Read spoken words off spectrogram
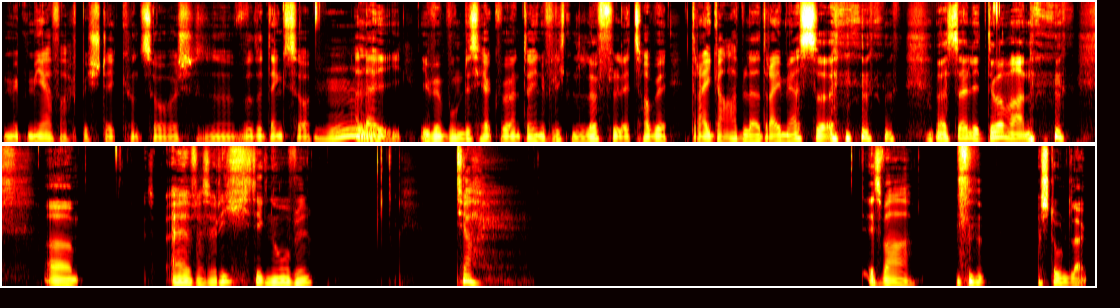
Mit Mehrfachbesteck und so, weißt also, wo du denkst so, Mhm. Alter, ich, ich bin Bundesheer gewöhnt, da habe ich vielleicht einen Löffel, jetzt habe ich drei Gabler, drei Messer. Was soll ich tun, Mann? ähm, äh, das war so richtig nobel. Tja. Es war eine Stunde lang.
